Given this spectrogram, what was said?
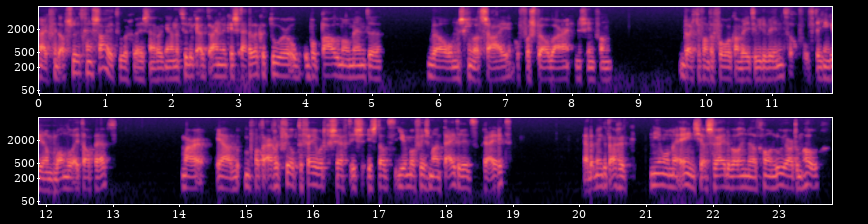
Nou, ik vind het absoluut geen saaie tour geweest eigenlijk. Natuurlijk, uiteindelijk is elke tour op bepaalde momenten wel misschien wat saai of voorspelbaar. In de zin van dat je van tevoren kan weten wie er wint. Of, of dat je een keer een wandeletappe hebt. Maar ja, wat er eigenlijk veel op tv wordt gezegd is, is dat Jumbo-Visma een tijdrit rijdt. Ja, daar ben ik het eigenlijk niet helemaal mee eens. Ja, ze rijden wel inderdaad gewoon loeihard omhoog.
